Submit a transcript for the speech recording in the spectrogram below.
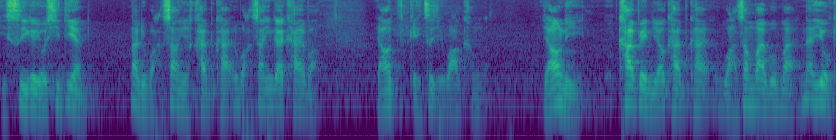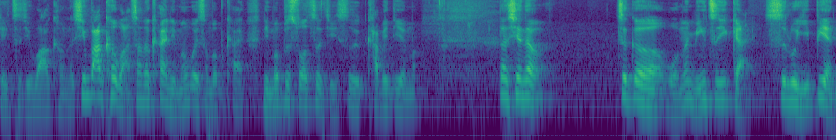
你是一个游戏店，那你晚上也开不开？晚上应该开吧。然后给自己挖坑了，然后你咖啡你要开不开，晚上卖不卖，那又给自己挖坑了。星巴克晚上都开，你们为什么不开？你们不是说自己是咖啡店吗？但现在这个我们名字一改，思路一变，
